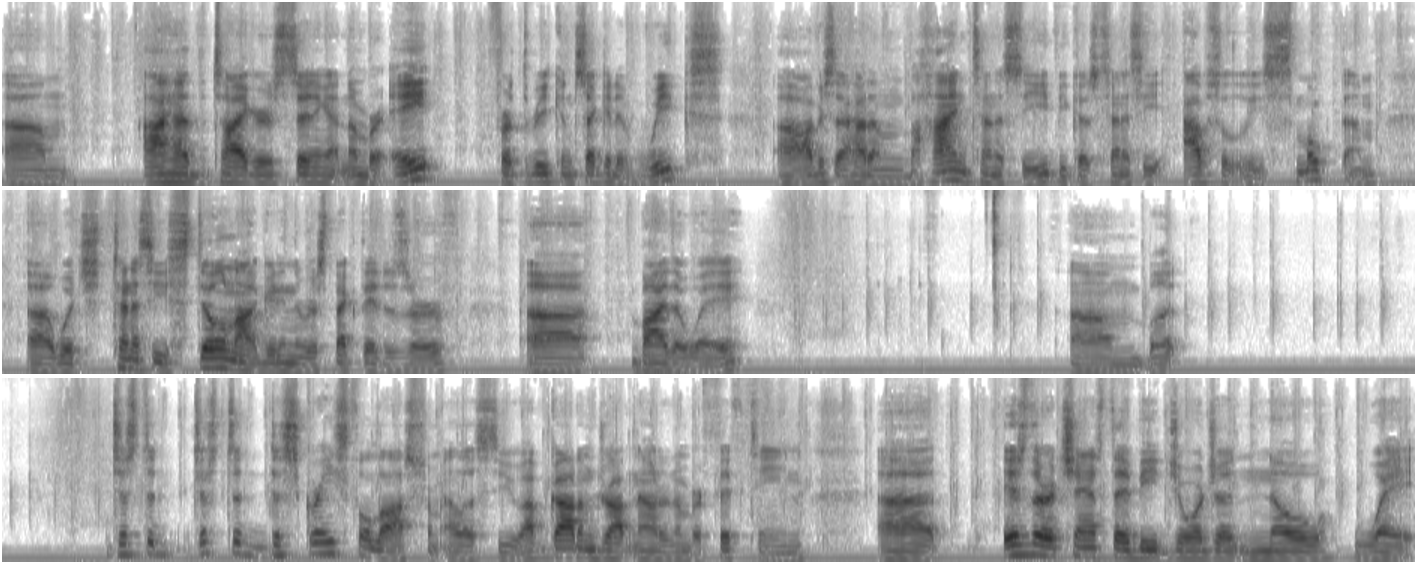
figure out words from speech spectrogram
Um, I had the Tigers sitting at number eight for three consecutive weeks. Uh, obviously, I had them behind Tennessee because Tennessee absolutely smoked them, uh, which Tennessee is still not getting the respect they deserve, uh, by the way. Um, but just a just a disgraceful loss from LSU. I've got them dropped now to number 15. Uh, is there a chance they beat Georgia? No way.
